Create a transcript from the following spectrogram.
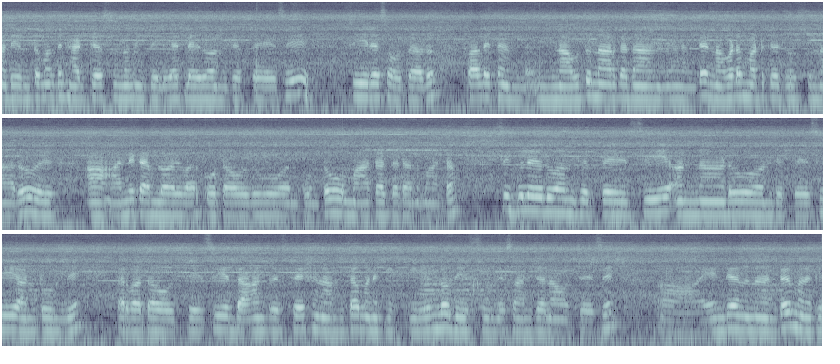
అది ఎంతమందిని హెడ్ చేస్తుందో మీకు తెలియట్లేదు అని చెప్పేసి సీరియస్ అవుతాడు. వాళ్ళైతే నవ్వుతున్నారు కదా అని అంటే నవ్వడం మటుకే చూస్తున్నారు. అన్ని టైంలో అది వర్కౌట్ అవ్వదు అనుకుంటూ మాట్లాడతాడు అనమాట సిగ్గు లేదు అని చెప్పేసి అన్నాడు అని చెప్పేసి అంటుంది. తర్వాత వచ్చేసి దాని ప్రెస్టేషన్ అంతా మనకి గేమ్లో తీస్తుంది సంజన వచ్చేసి. ఏంటి అని అంటే మనకి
